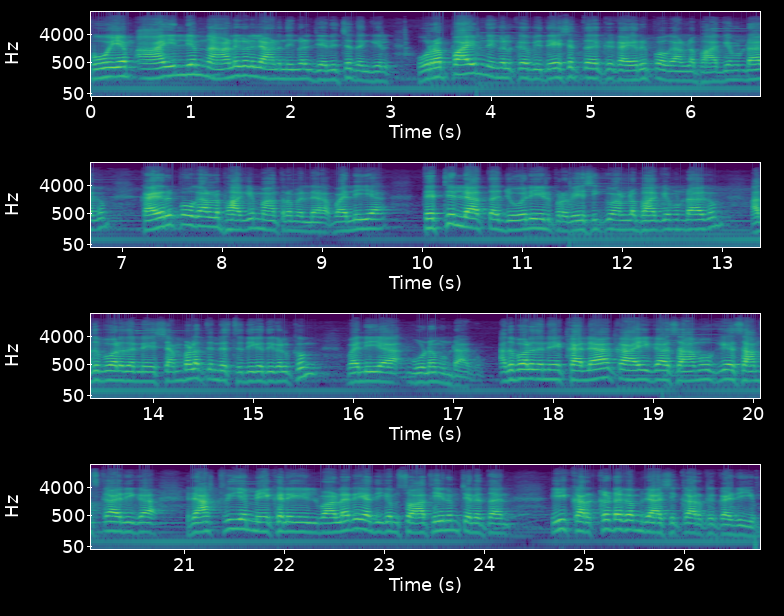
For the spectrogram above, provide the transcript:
പൂയം ആയില്യം നാളുകളിലാണ് നിങ്ങൾ ജനിച്ചതെങ്കിൽ ഉറപ്പായും നിങ്ങൾക്ക് വിദേശത്തേക്ക് കയറിപ്പോകാനുള്ള ഭാഗ്യമുണ്ടാകും. കയറിപ്പോകാനുള്ള ഭാഗ്യം മാത്രമല്ല വലിയ തെറ്റില്ലാത്ത ജോലിയിൽ പ്രവേശിക്കുവാനുള്ള ഭാഗ്യമുണ്ടാകും. അതുപോലെ തന്നെ ശമ്പളത്തിന്റെ സ്ഥിതിഗതികൾക്കും വലിയ ഗുണമുണ്ടാകും. അതുപോലെ തന്നെ കലാ കായിക സാമൂഹിക സാംസ്കാരിക രാഷ്ട്രീയ മേഖലയിൽ വളരെയധികം സ്വാധീനം ചെലുത്താൻ ഈ കർക്കിടകം രാശിക്കാർക്ക് കഴിയും.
